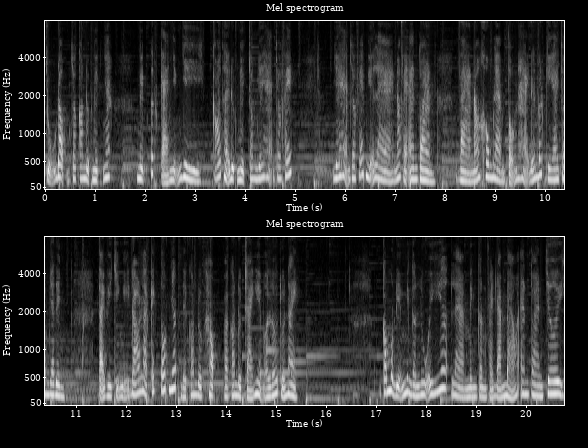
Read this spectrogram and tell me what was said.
chủ động cho con được nghịch nhé nghịch tất cả những gì có thể được nghịch trong giới hạn cho phép. Giới hạn cho phép nghĩa là nó phải an toàn và nó không làm tổn hại đến bất kỳ ai trong gia đình. Tại vì chị nghĩ đó là cách tốt nhất để con được học và con được trải nghiệm ở lứa tuổi này. Có một điểm mình cần lưu ý là mình cần phải đảm bảo an toàn chơi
